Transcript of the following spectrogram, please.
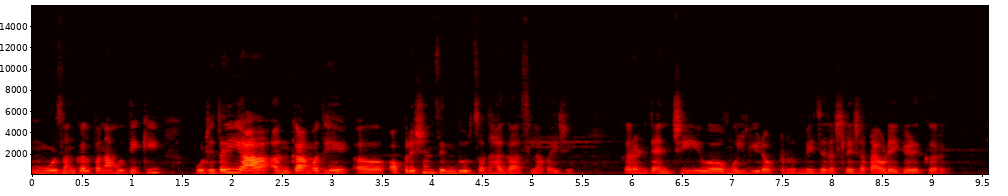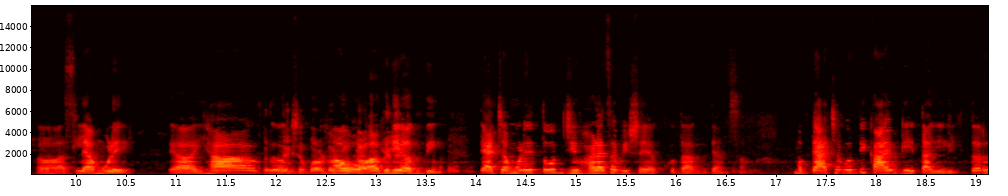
मूळ संकल्पना होती की कुठेतरी या अंकामध्ये ऑपरेशन सिंदूरचा धागा असला पाहिजे कारण त्यांची मुलगी डॉक्टर मेजर अश्लेषा तावडे केळकर हो. असल्यामुळे ह्या हो अगदी. अगदी. त्याच्यामुळे तो जिव्हाळ्याचा विषय होता अगदी त्यांचा. मग त्याच्यावरती काय घेता येईल? तर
